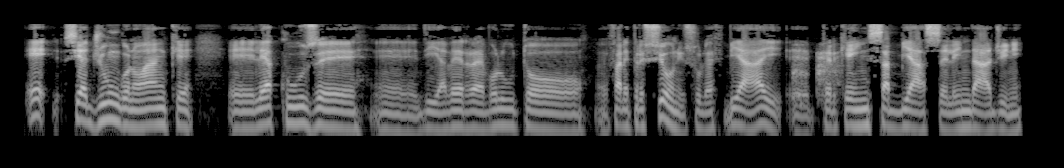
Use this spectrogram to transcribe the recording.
e si aggiungono anche eh, le accuse eh, di aver voluto eh, fare pressioni sull'FBI eh, perché insabbiasse le indagini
